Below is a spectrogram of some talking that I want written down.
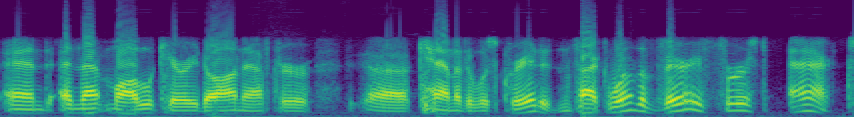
And and that model carried on after uh, Canada was created. In fact, one of the very first acts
